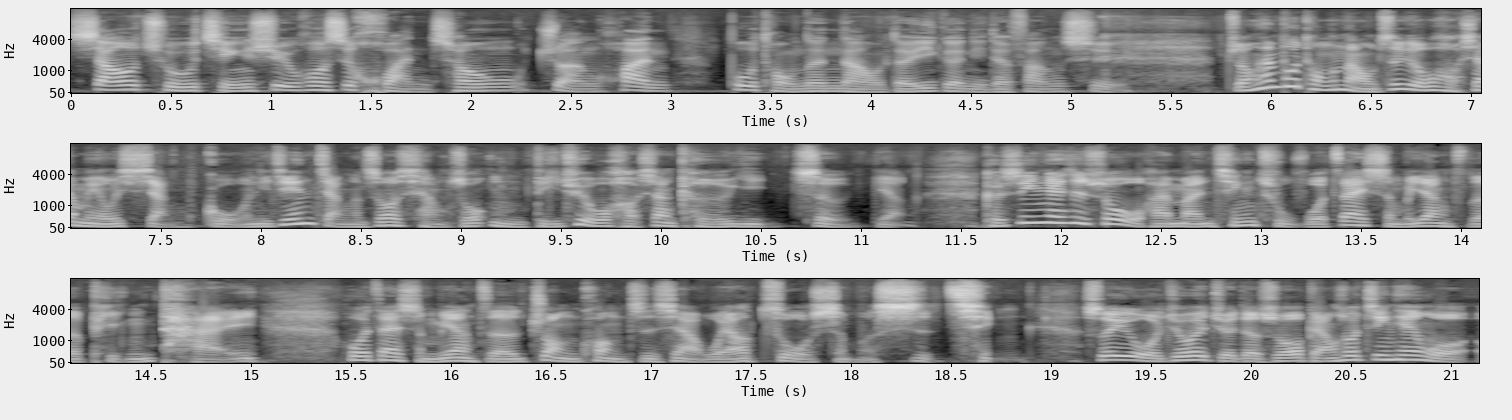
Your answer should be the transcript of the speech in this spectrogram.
消除情绪或是缓冲、转换不同的脑的一个你的方式。转换不同脑，这个我好像没有想过。你今天讲了之后，想说，嗯，的确，我好像可以这样。可是应该是说，我还蛮清楚我在什么样子的平台，或在什么样子的状况之下，我要做什么事情。所以我就会觉得说，比方说今天我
